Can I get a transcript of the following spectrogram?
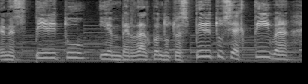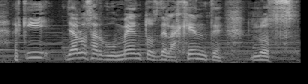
en espíritu y en verdad. Cuando tu espíritu se activa, aquí ya los argumentos de la gente, los,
